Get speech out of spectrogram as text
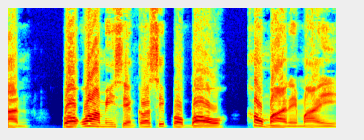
านบอกว่ามีเสียงกระซิบเบาๆเข้ามาในไมค์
